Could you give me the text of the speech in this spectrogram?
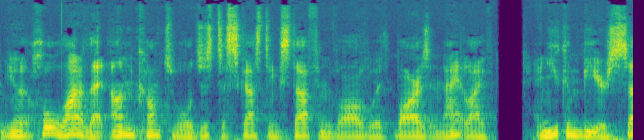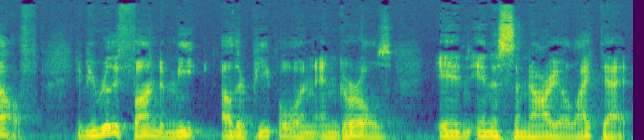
you know, a whole lot of that uncomfortable, just disgusting stuff involved with bars and nightlife and you can be yourself. It'd be really fun to meet other people and, and girls in, in a scenario like that.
